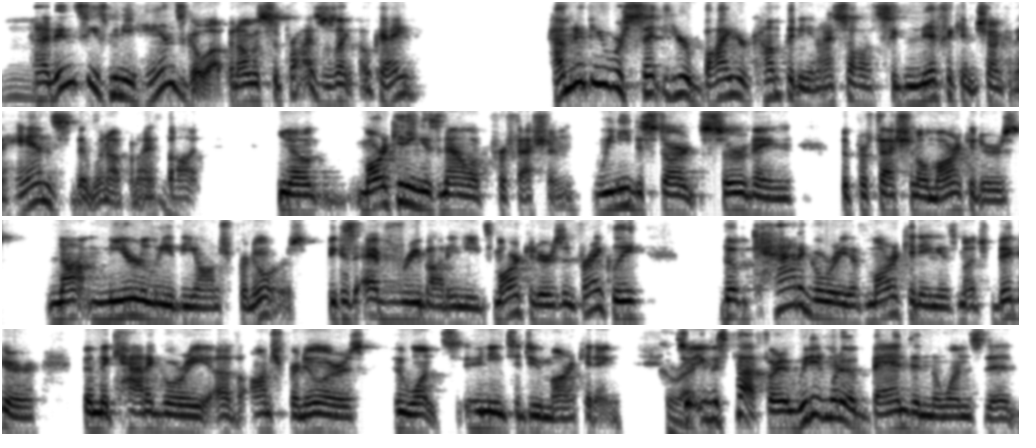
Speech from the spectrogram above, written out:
Mm. And I didn't see as many hands go up, and I was surprised. I was like, okay, how many of you were sent here by your company? And I saw a significant chunk of the hands that went up, and I mm. thought, you know, marketing is now a profession. We need to start serving the professional marketers, not merely the entrepreneurs, because everybody needs marketers. And frankly, the category of marketing is much bigger than the category of entrepreneurs who want who need to do marketing. Correct. So it was tough. Right? We didn't want to abandon the ones that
